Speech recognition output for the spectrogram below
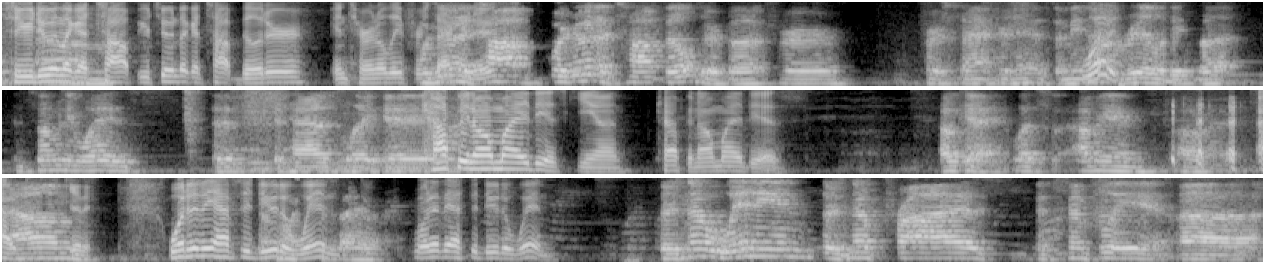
So you're doing like a Um, top. You're doing like a top builder internally for Stacker News. top. We're doing a top builder, but for for Stacker News. I mean, What? not really, but in so many ways, it, it has like a. Copying all my ideas, Keyan. Copying all my ideas. Okay, let's. I mean, all right. I'm just Um, kidding. What do they have to do to much to win? What do they have to do to win? There's no winning. There's no prize. It's simply uh,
